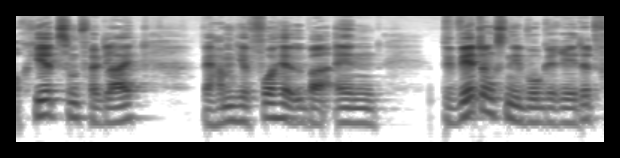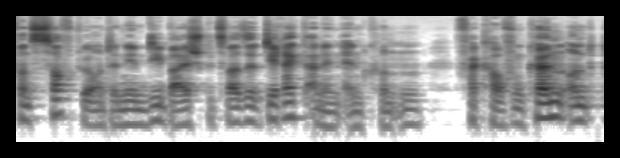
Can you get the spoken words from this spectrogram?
Auch hier zum Vergleich, wir haben hier vorher über ein Bewertungsniveau geredet von Softwareunternehmen, die beispielsweise direkt an den Endkunden verkaufen können und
